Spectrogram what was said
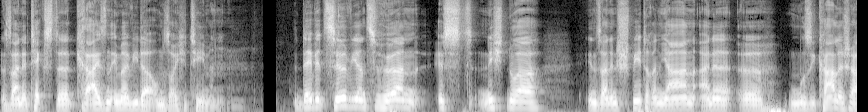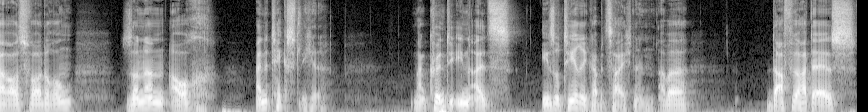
seine Texte kreisen immer wieder um solche Themen. David Sylvian zu hören ist nicht nur in seinen späteren Jahren eine äh, musikalische Herausforderung, sondern auch eine textliche. Man könnte ihn als Esoteriker bezeichnen, aber dafür hatte er es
